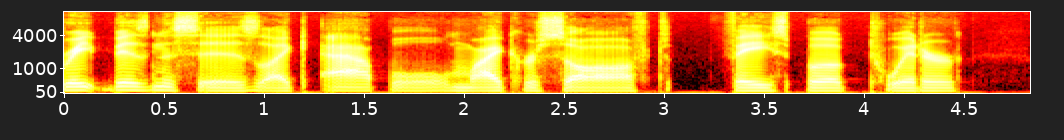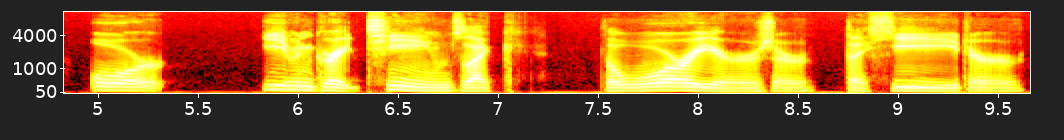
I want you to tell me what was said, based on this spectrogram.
great businesses like Apple, Microsoft, Facebook, Twitter, or even great teams like the Warriors or the Heat or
